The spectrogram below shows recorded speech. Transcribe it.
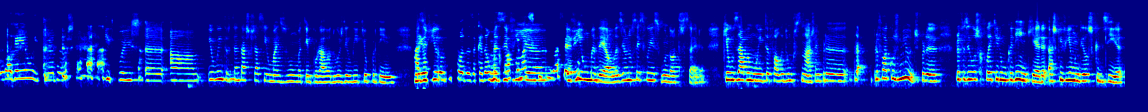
logo a elite, meu Deus. E depois, uh, há, eu entretanto acho que já saiu mais uma temporada ou duas de Elite e eu perdi-me. Mas ah, havia, eu vi todas, a cada uma mas havia, havia uma delas, eu não sei se foi a segunda ou a terceira, que eu usava muito a fala de um personagem para, para, para falar com os miúdos, para, para fazê-los refletir um bocadinho, que era, acho que havia um deles que dizia,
